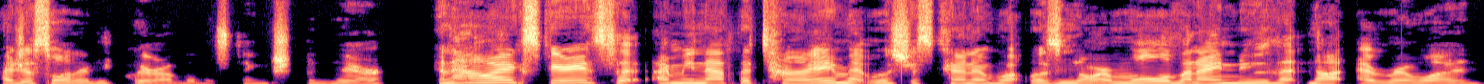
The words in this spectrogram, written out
I just want to be clear on the distinction there. And how I experienced it, I mean, at the time, it was just kind of what was normal, but I knew that not everyone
